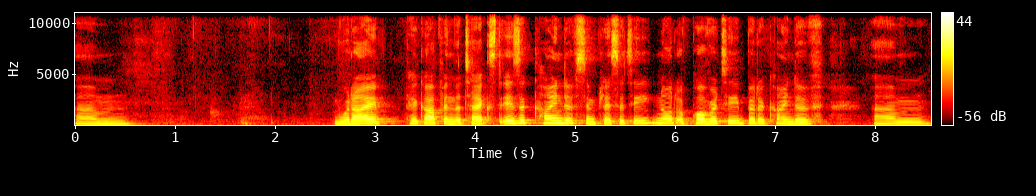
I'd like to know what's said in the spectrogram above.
Um, what I pick up in the text is a kind of simplicity, not a poverty, but a kind of um,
